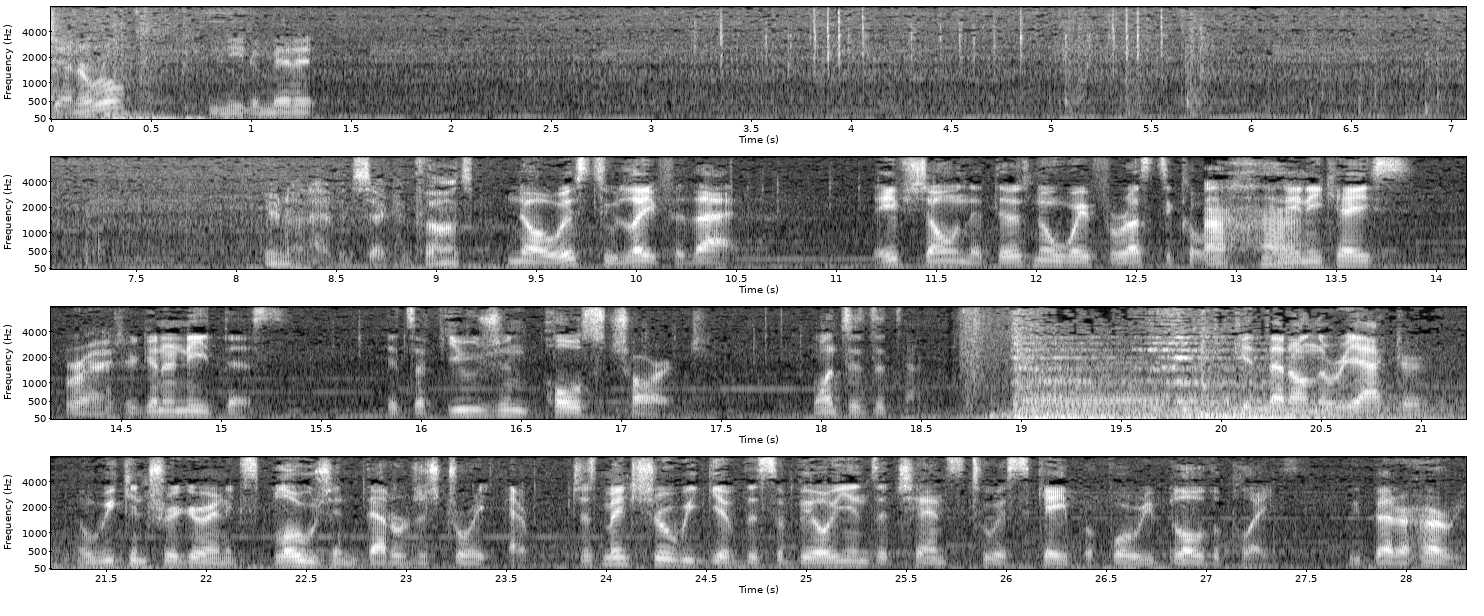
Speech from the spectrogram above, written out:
General, you need a minute. You're not having second thoughts? No, it's too late for that. They've shown that there's no way for us to cope. Uh-huh. In any case, Right. you're gonna need this. It's a fusion pulse charge. Once it's attacked, get that on the reactor, and we can trigger an explosion that'll destroy everything. Just make sure we give the civilians a chance to escape before we blow the place. We better hurry.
